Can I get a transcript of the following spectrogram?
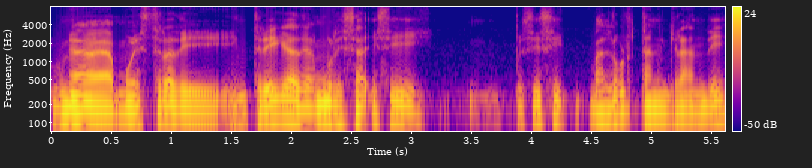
una muestra de entrega, de amor, esa, ese, pues ese valor tan grande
